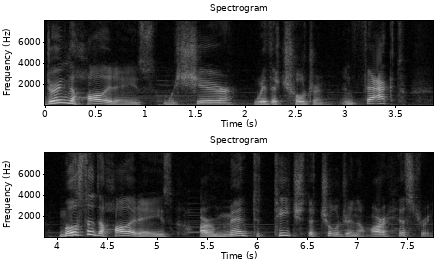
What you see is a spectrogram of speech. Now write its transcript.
During the holidays, we share with the children. In fact, most of the holidays are meant to teach the children our history,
